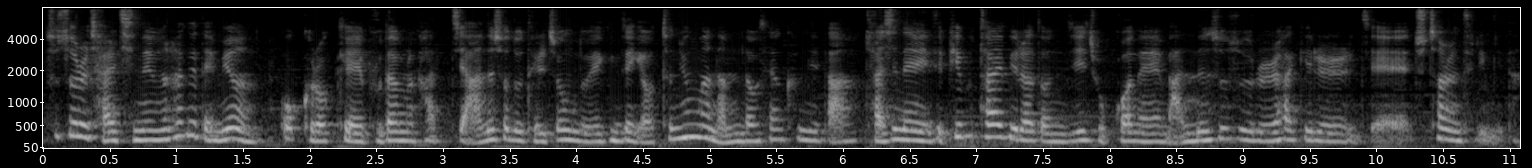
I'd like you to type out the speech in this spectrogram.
수술을 잘 진행을 하게 되면 꼭 그렇게 부담을 갖지 않으셔도 될 정도의 굉장히 옅은 흉만 남는다고 생각합니다. 자신의 이제 피부 타입이라든지 조건에 맞는 수술을 하기를 이제 추천을 드립니다.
